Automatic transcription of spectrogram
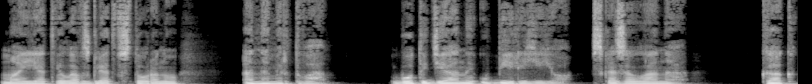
Майя отвела взгляд в сторону. «Она мертва. Боты Дианы убили ее», — сказала она. «Как?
